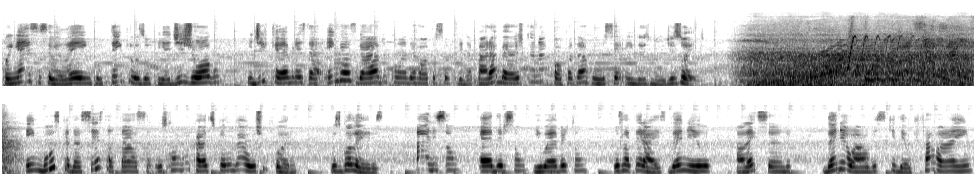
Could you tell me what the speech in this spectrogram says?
Conhece o seu elenco, tem filosofia de jogo e de quebra está engasgado com a derrota sofrida para a Bélgica na Copa da Rússia em 2018. Em busca da sexta taça, os convocados pelo Gaúcho foram os goleiros Alisson, Ederson e o Everton, os laterais Danilo, Alexandre, Daniel Alves, que deu o que falar, hein?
